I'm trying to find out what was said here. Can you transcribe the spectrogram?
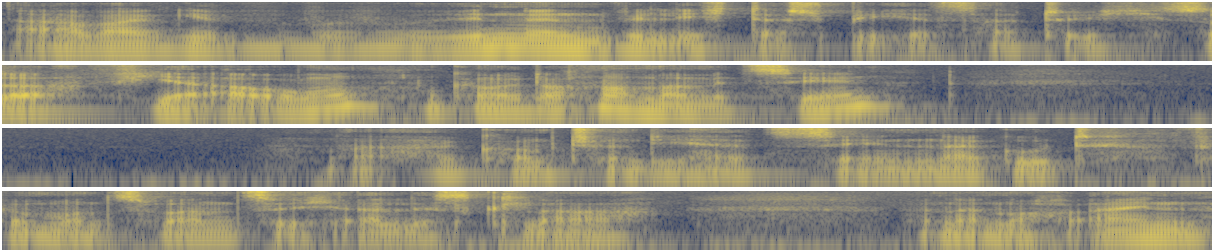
aber gewinnen will ich das Spiel jetzt natürlich. So, vier Augen, dann können wir doch noch mal mitzählen. Na, kommt schon die Herz 10, na gut, 25, alles klar. Wenn er noch ein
